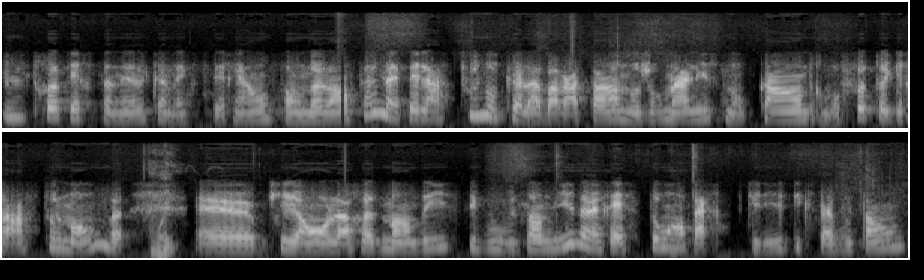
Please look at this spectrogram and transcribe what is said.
ultra personnel comme expérience. On a lancé un appel à tous nos collaborateurs, nos journalistes, nos cadres, nos photographes, tout le monde. Oui. Puis on leur a demandé si vous vous ennuyez d'un resto en particulier puis que ça vous tente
